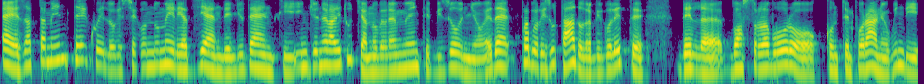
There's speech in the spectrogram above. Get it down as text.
è esattamente quello che secondo me le aziende, gli utenti, in generale tutti hanno veramente bisogno ed è proprio il risultato, tra virgolette, del vostro lavoro contemporaneo. Quindi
